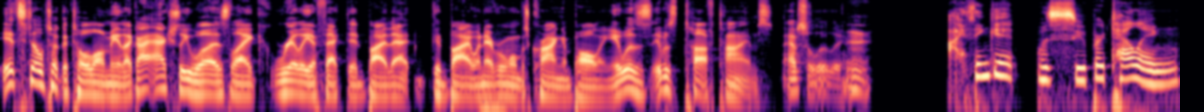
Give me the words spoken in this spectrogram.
it still took a toll on me. Like I actually was like really affected by that goodbye when everyone was crying and bawling. It was it was tough times. absolutely, hmm. I think it was super telling,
